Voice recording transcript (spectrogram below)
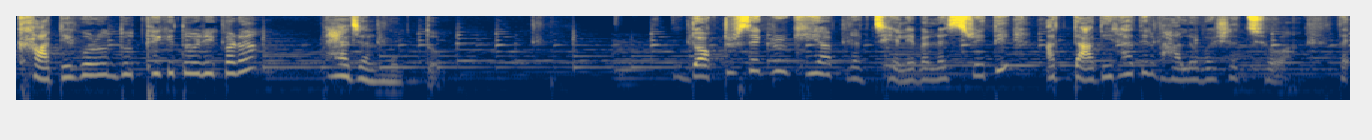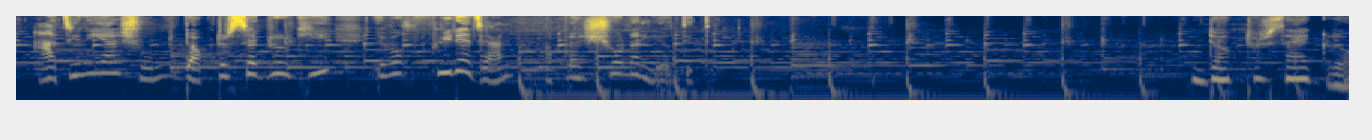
খাঁটি গরুর দুধ থেকে তৈরি করা ভেজাল মুক্ত ডক্টর সেগ্রোর ঘি আপনার ছেলেবেলার স্মৃতি আর দাদির হাতের ভালোবাসার ছোঁয়া। তাই আজই নিয়ে আসুন ডক্টর সেগ্রোর ঘি এবং ফিরে যান আপনার সোনালি অতীতে। ডক্টর স্যাগ্রো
